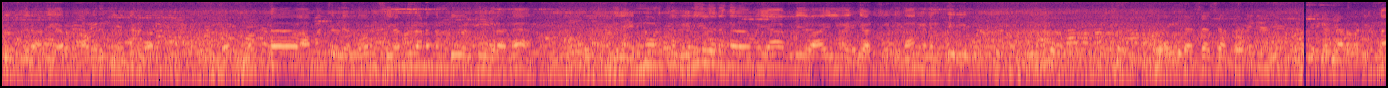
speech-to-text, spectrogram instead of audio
முடிவு அதிகாரம் அவருக்கு இருக்கிறார் மொத்த அமைச்சர்கள் எல்லோரும் சேர்ந்து தானே இந்த முடிவு எடுத்துருக்கிறாங்க. இதில் இன்னொருத்தர் வெளியில் இருக்கிறவங்க ஏன் இப்படி வாயிலையும் வைத்து அடிச்சுக்கிட்டு இருக்காங்கன்னு எனக்கு தெரியும் என்ன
